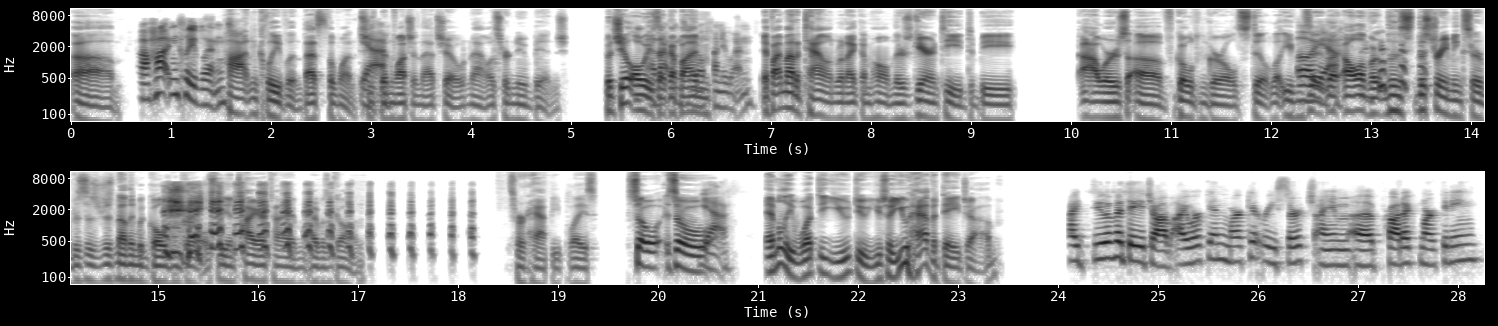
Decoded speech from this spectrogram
Um, uh, Hot in Cleveland. Hot in Cleveland. That's the one. Yeah. She's been watching that show now as her new binge. But she'll always yeah, like if I'm funny one. if I'm out of town when I come home, there's guaranteed to be hours of Golden Girls still. You can Oh, say yeah. like, all of our, the, the streaming services are just nothing but Golden Girls the entire time I was gone. It's her happy place. So so Yeah. Emily, what do you do? You so you have a day job. I do have a day job. I work in market research. I am a product marketing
